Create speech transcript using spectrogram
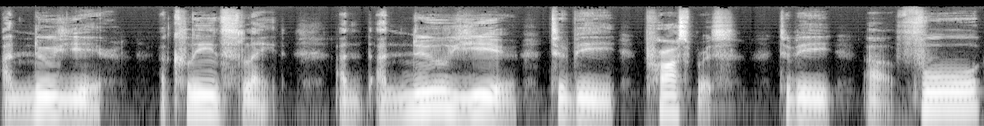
a new year, a clean slate, a, a new year to be prosperous, to be uh, full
